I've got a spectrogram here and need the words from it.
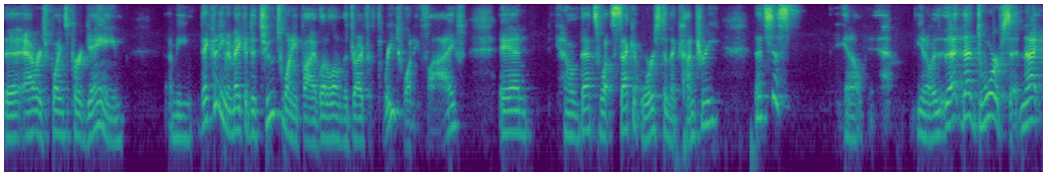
the average points per game. I mean, they couldn't even make it to 225, let alone the drive for 325. And you know, that's what second worst in the country. That's just, you know, you know that that dwarfs it. And i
